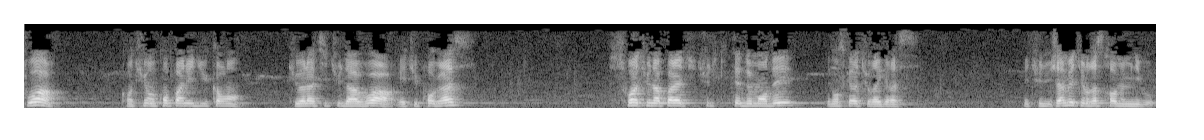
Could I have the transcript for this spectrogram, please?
Toi, quand tu es en compagnie du Coran, tu as l'attitude à avoir et tu progresses, soit tu n'as pas l'attitude qui t'est demandée, et dans ce cas-là tu régresses. Tu, jamais tu ne resteras au même niveau,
